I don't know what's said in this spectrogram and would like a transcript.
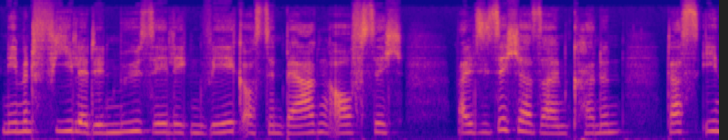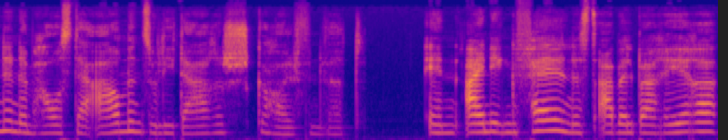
nehmen viele den mühseligen Weg aus den Bergen auf sich, weil sie sicher sein können, dass ihnen im Haus der Armen solidarisch geholfen wird. In einigen Fällen ist Abel Barrera,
